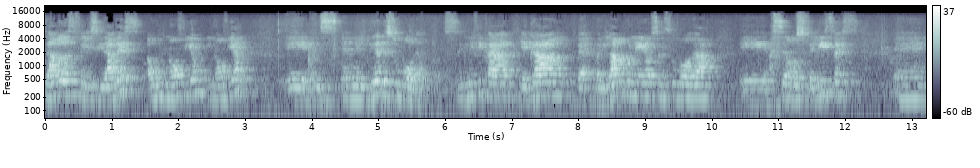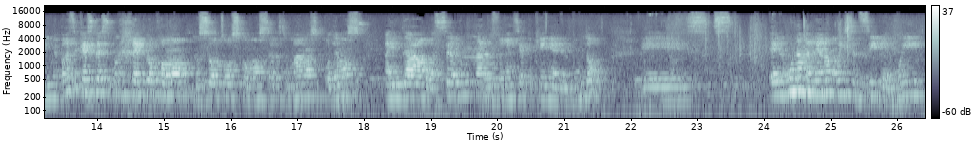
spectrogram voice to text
dar las felicidades a un novio y novia en, el día de su boda. Significa llegar, bailar con ellos en su boda, hacerlos felices. y me parece que este es un ejemplo como nosotros como seres humanos podemos ayudar o hacer una diferencia pequeña en el mundo en una manera muy sensible, muy,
